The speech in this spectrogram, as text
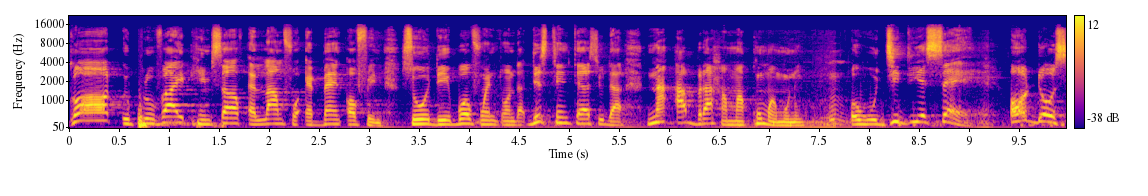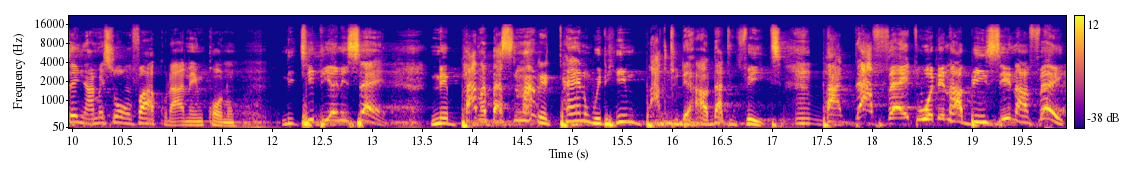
God will provide himself a lamb for a burnt offering. So they both went on that. This thing tells you that na Abraham akoma Mm. no owo gidie sɛ although sɛ nyame sɛ ɔmfa akwaraa ne nkɔ no. Ne gidie ne sɛ ne ba no bɛsena return with him back to the house. That is faith. Mm. But that faith wouldn't have been seen as faith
